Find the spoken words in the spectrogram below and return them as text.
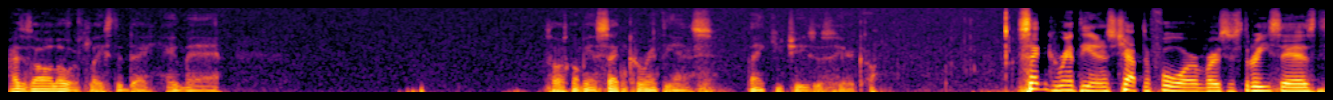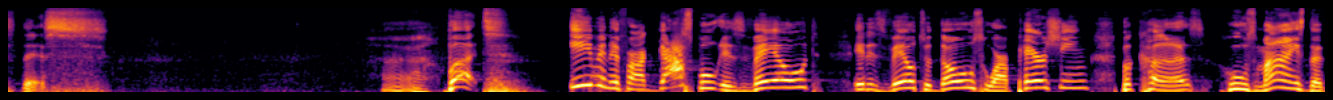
I just all over the place today. Amen. So it's going to be in Second Corinthians. Thank you, Jesus. Here we go. Second Corinthians chapter 4, verses 3 says this. Uh, but even if our gospel is veiled, it is veiled to those who are perishing because whose minds the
